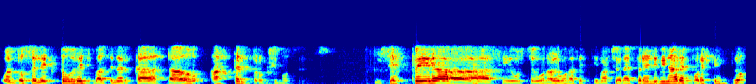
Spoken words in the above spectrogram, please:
cuántos electores va a tener cada estado hasta el próximo censo. Y se espera, según algunas estimaciones preliminares, por ejemplo,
